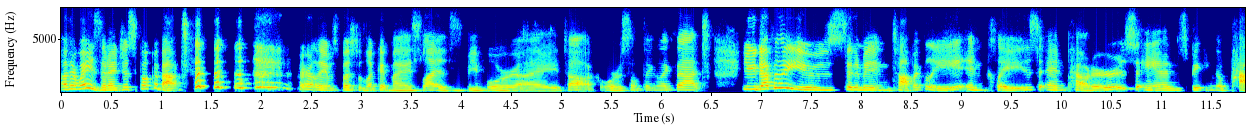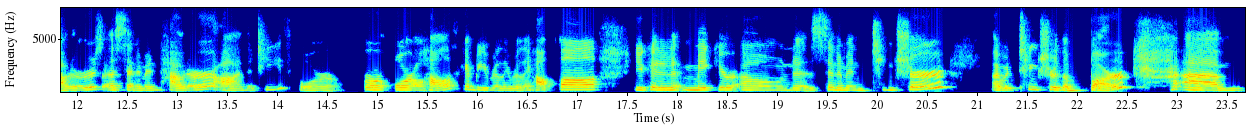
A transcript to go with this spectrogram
other ways that I just spoke about. Apparently, I'm supposed to look at my slides before I talk or something like that. You can definitely use cinnamon topically in clays and powders. And speaking of powders, a cinnamon powder on the teeth for or oral health can be really, really helpful. You can make your own cinnamon tincture. I would tincture the bark. Um,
